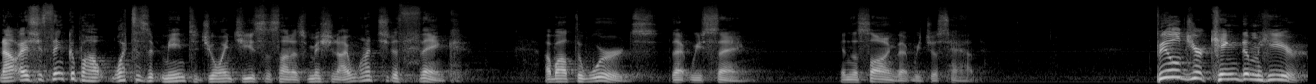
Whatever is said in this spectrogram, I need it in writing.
Now, as you think about what does it mean to join Jesus on his mission, I want you to think about the words that we sang in the song that we just had. Build your kingdom here.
